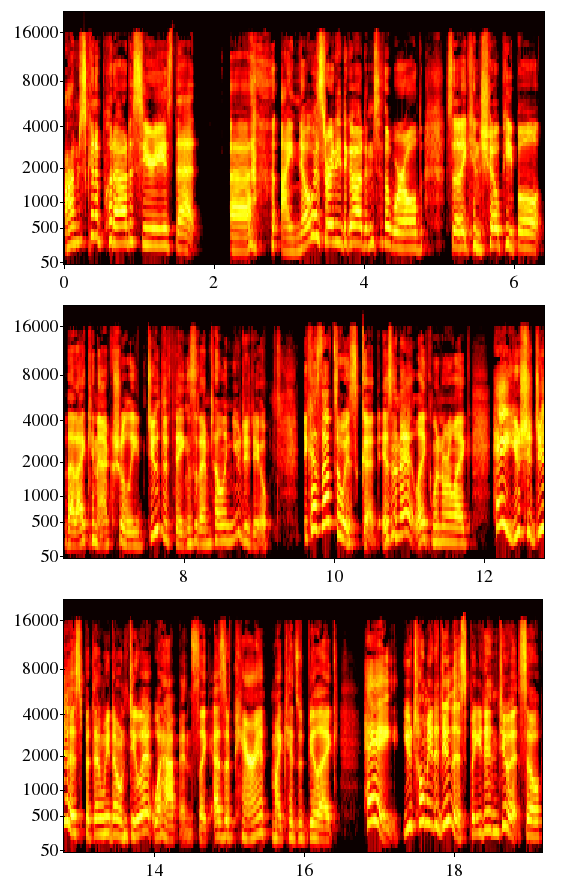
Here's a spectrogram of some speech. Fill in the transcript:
I'm just gonna put out a series that uh, I know is ready to go out into the world so that I can show people that I can actually do the things that I'm telling you to do. Because that's always good, isn't it? Like when we're like, hey, you should do this, but then we don't do it, what happens? Like as a parent, my kids would be like, hey, you told me to do this, but you didn't do it. So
